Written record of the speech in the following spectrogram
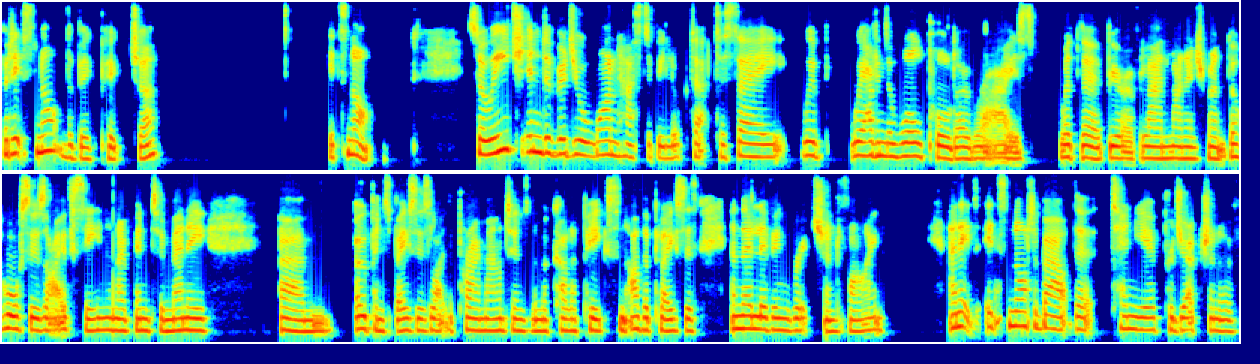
But it's not the big picture. It's not. So each individual one has to be looked at to say we're, we're having the wool pulled over our eyes with the Bureau of Land Management. The horses I've seen, and I've been to many um, open spaces like the Pryor Mountains, the McCullough Peaks, and other places, and they're living rich and fine. And it, it's not about the 10 year projection of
